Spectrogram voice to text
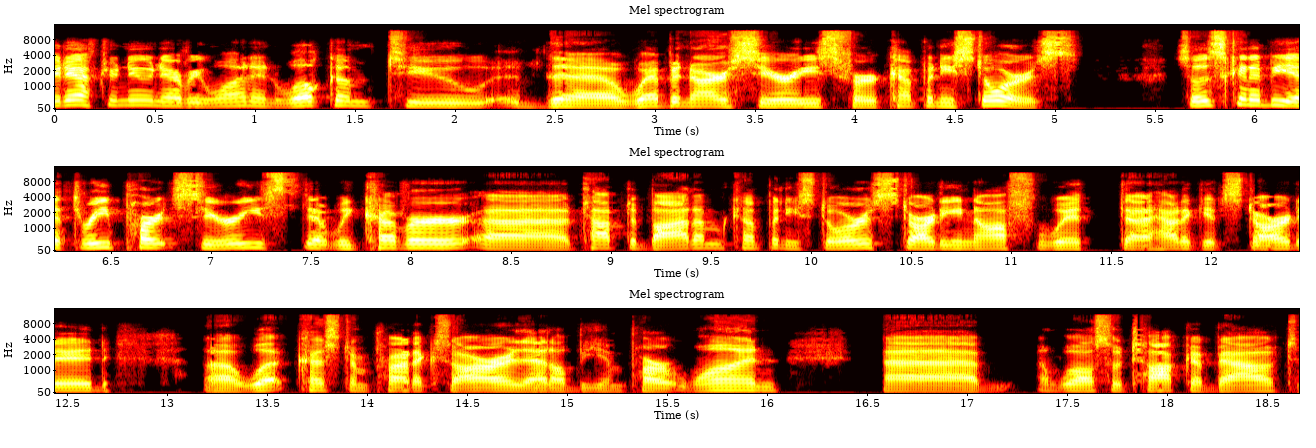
Good afternoon, everyone, and welcome to the webinar series for company stores. So it's going to be a three-part series that we cover uh, top to bottom company stores, starting off with uh, how to get started, uh, what custom products are. That'll be in part one. Uh, we'll also talk about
